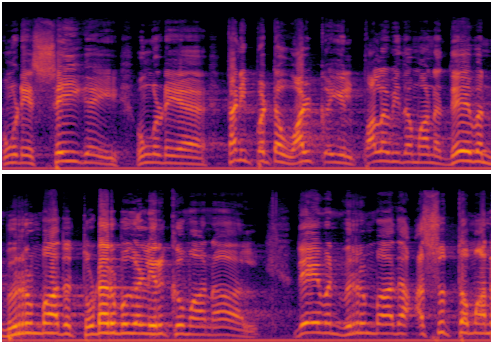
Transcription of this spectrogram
உங்களுடைய செய்கை உங்களுடைய தனிப்பட்ட வாழ்க்கையில் பலவிதமான தேவன் விரும்பாத தொடர்புகள் இருக்குமானால் தேவன் விரும்பாத அசுத்தமான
